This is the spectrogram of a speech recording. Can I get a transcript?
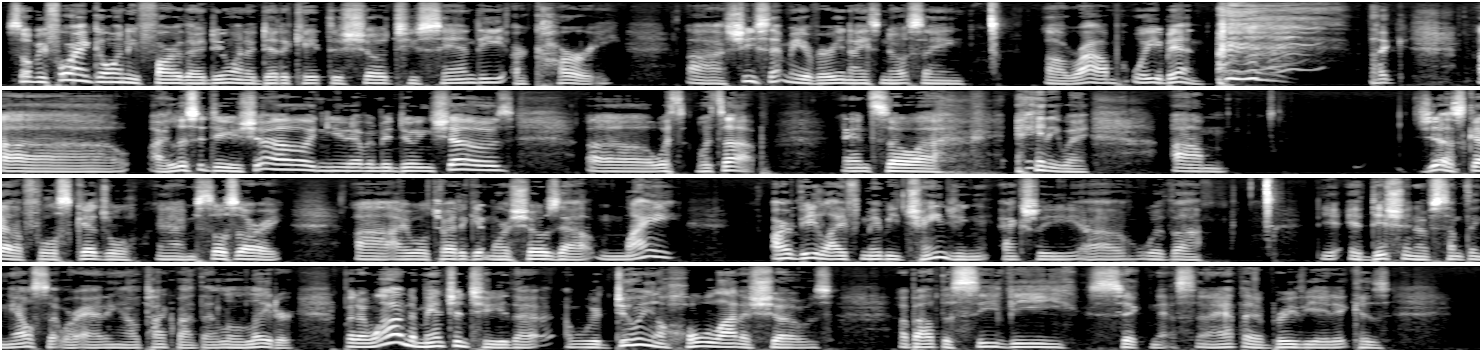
So before I go any farther, I do want to dedicate this show to Sandy Arcari. Uh, she sent me a very nice note saying, uh, Rob, where you been? like, uh, I listened to your show and you haven't been doing shows. Uh, what's, what's up? And so, uh, anyway, um, just got a full schedule and I'm so sorry. Uh, I will try to get more shows out. My RV life may be changing actually uh, with uh, the addition of something else that we're adding. I'll talk about that a little later. But I wanted to mention to you that we're doing a whole lot of shows about the CV sickness. And I have to abbreviate it because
